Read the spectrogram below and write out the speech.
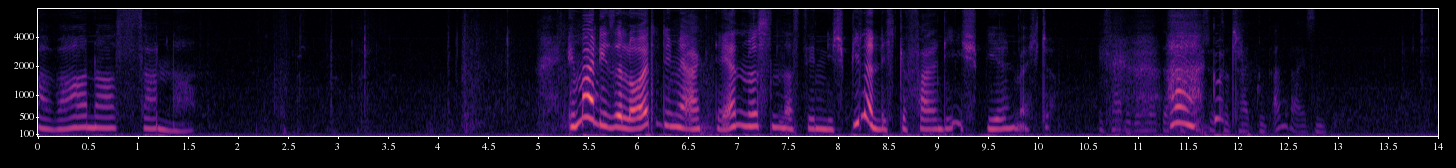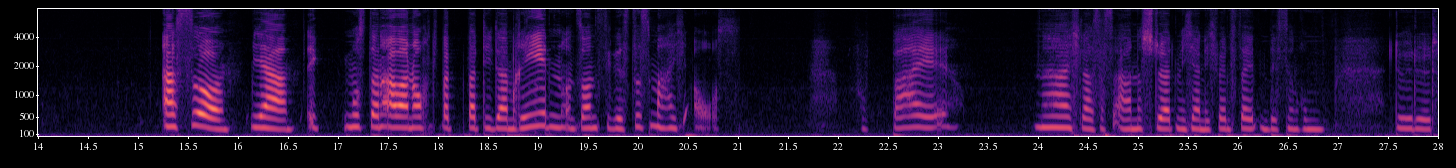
Havana Sana. Immer diese Leute, die mir erklären müssen, dass denen die Spiele nicht gefallen, die ich spielen möchte. Ich habe gehört, dass ah, gut. gut anweisen. Ach so, ja. Ich muss dann aber noch, was die dann reden und sonstiges, das mache ich aus. Wobei... Na, ich lasse es an. Es stört mich ja nicht, wenn es da hinten ein bisschen rumdödelt.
